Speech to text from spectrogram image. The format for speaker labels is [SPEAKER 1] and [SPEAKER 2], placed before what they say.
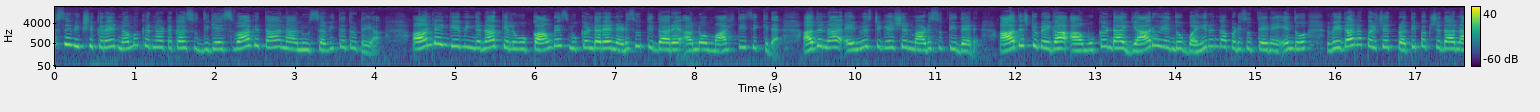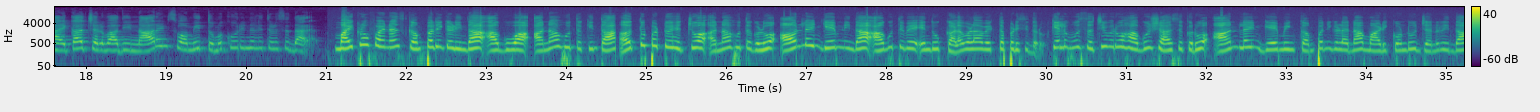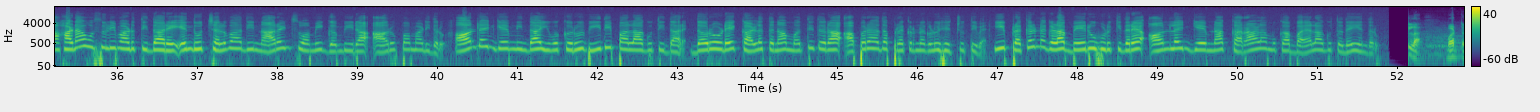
[SPEAKER 1] ನಮಸ್ತೆ ವೀಕ್ಷಕರೇ, ನಮ್ಮ ಕರ್ನಾಟಕ ಸುದ್ದಿಗೆ ಸ್ವಾಗತ. ನಾನು ಸವಿತಾ ದೊಡ್ಡಯ್ಯ. ಆನ್ಲೈನ್ ಗೇಮಿಂಗ್ ಅನ್ನ ಕೆಲವು ಕಾಂಗ್ರೆಸ್ ಮುಖಂಡರೇ ನಡೆಸುತ್ತಿದ್ದಾರೆ ಅನ್ನೋ ಮಾಹಿತಿ ಸಿಕ್ಕಿದೆ. ಅದನ್ನ ಇನ್ವೆಸ್ಟಿಗೇಷನ್ ಮಾಡಿಸುತ್ತಿದ್ದೇನೆ. ಆದಷ್ಟು ಬೇಗ ಆ ಮುಖಂಡ ಯಾರು ಎಂದು ಬಹಿರಂಗಪಡಿಸುತ್ತೇನೆ ಎಂದು ವಿಧಾನ ಪರಿಷತ್ ಪ್ರತಿಪಕ್ಷದ ನಾಯಕ ಚಲವಾದಿ ನಾರಾಯಣ ಸ್ವಾಮಿ ತುಮಕೂರಿನಲ್ಲಿ ತಿಳಿಸಿದ್ದಾರೆ. ಮೈಕ್ರೋ ಫೈನಾನ್ಸ್ ಕಂಪನಿಗಳಿಂದ ಆಗುವ ಅನಾಹುತಕ್ಕಿಂತ ಹತ್ತು ಪಟ್ಟು ಹೆಚ್ಚು ಅನಾಹುತಗಳು ಆನ್ಲೈನ್ ಗೇಮ್ನಿಂದ ಆಗುತ್ತಿವೆ ಎಂದು ಕಳವಳ ವ್ಯಕ್ತಪಡಿಸಿದರು. ಕೆಲವು ಸಚಿವರು ಹಾಗೂ ಶಾಸಕರು ಆನ್ಲೈನ್ ಗೇಮಿಂಗ್ ಕಂಪನಿಗಳನ್ನ ಮಾಡಿಕೊಂಡು ಜನರಿಂದ ಹಣ ವಸೂಲಿ ಮಾಡುತ್ತಿದ್ದಾರೆ ಎಂದು ಚಲವಾದಿ ನಾರಾಯಣ ಸ್ವಾಮಿ ಗಂಭೀರ ಆರೋಪ ಮಾಡಿದರು. ಆನ್ಲೈನ್ ಗೇಮ್ನಿಂದ ಯುವಕರು ಬೀದಿ ಪಾಲಾಗುತ್ತಿದ್ದಾರೆ. ದರೋಡೆ, ಕಳ್ಳತನ ಮತ್ತಿತರ ಅಪರಾಧ ಪ್ರಕರಣಗಳು ಹೆಚ್ಚುತ್ತಿವೆ. ಈ ಪ್ರಕರಣಗಳ ಬೇರು ಹುಡುಕಿದರೆ ಆನ್ಲೈನ್ ಗೇಮ್ನ ಕರಾಳ ಮುಖ ಬಯಲಾಗುತ್ತದೆ ಎಂದರು.
[SPEAKER 2] ಇಲ್ಲ ಬಟ್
